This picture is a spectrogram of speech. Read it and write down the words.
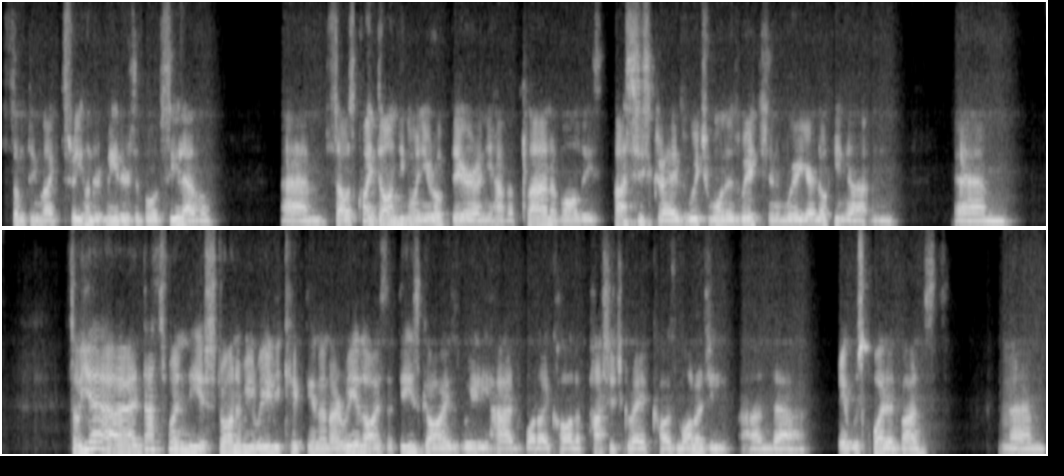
something like 300 meters above sea level. Um, so it's quite daunting when you're up there and you have a plan of all these passage graves, which one is which, and where you're looking at, and um, so yeah, that's when the astronomy really kicked in, and I realized that these guys really had what I call a passage grave cosmology, and uh, it was quite advanced. Mm. Um,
